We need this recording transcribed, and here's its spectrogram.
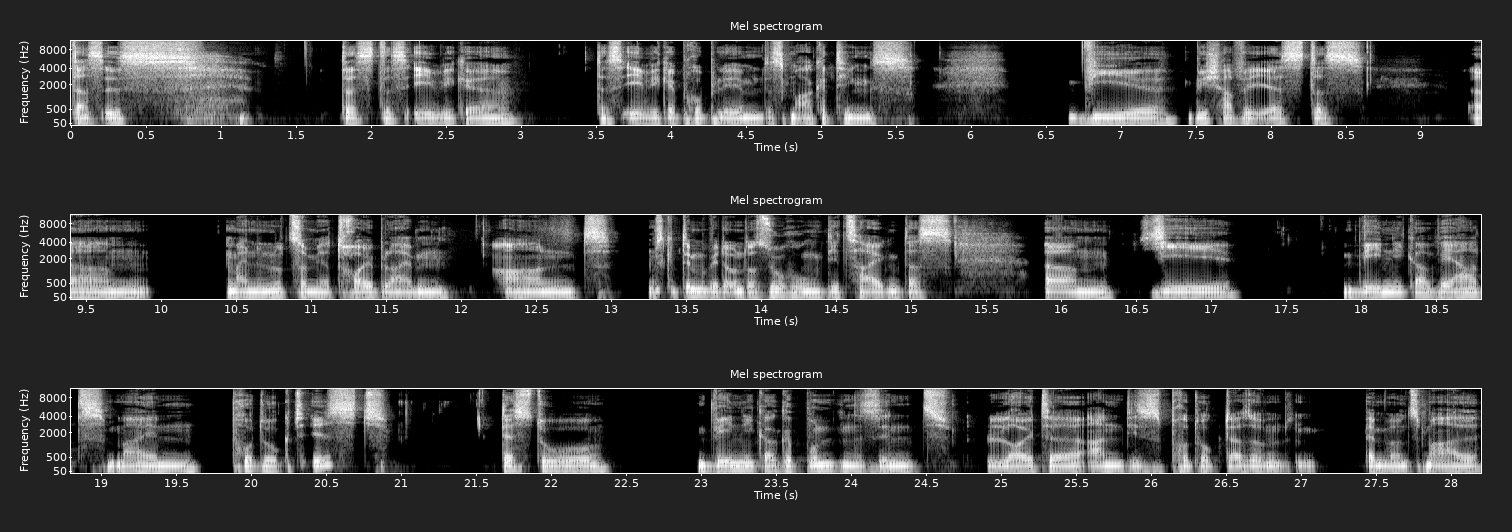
das ist das, das ewige das ewige Problem des Marketings. Wie, wie schaffe ich es, dass ähm, meine Nutzer mir treu bleiben? Und es gibt immer wieder Untersuchungen, die zeigen, dass ähm, je weniger wert mein Produkt ist, desto weniger gebunden sind Leute an dieses Produkt. Also wenn wir uns mal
